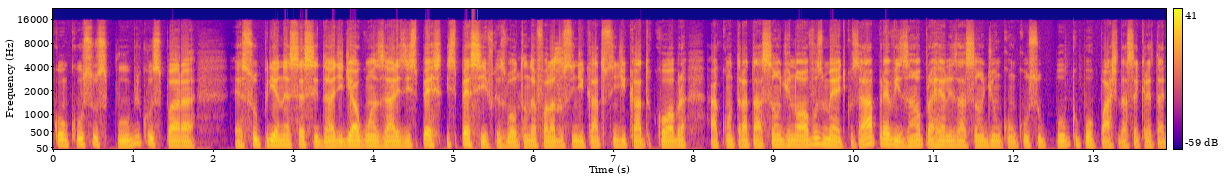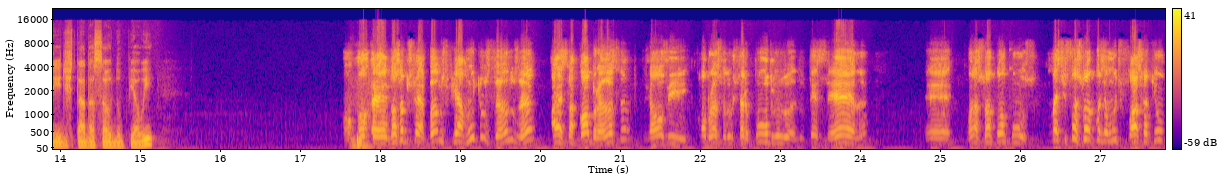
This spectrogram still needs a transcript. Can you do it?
Concursos públicos para é, suprir a necessidade de algumas áreas espe específicas. Voltando a falar do sindicato, o sindicato cobra a contratação de novos médicos. Há previsão para a realização de um concurso público por parte da Secretaria de Estado da Saúde do Piauí? É, nós observamos que há muitos anos né, há essa cobrança, já houve cobrança do Ministério Público, do, TCE, né, é, com relação a concurso. Mas se fosse uma coisa muito fácil, já tinham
